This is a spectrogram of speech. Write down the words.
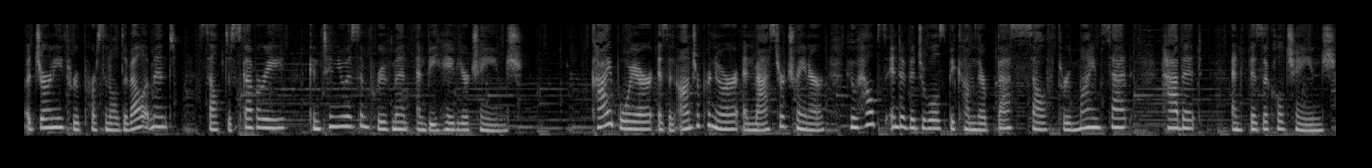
a journey through personal development, self discovery, continuous improvement, and behavior change. Kai Boyer is an entrepreneur and master trainer who helps individuals become their best self through mindset, habit, and physical change.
